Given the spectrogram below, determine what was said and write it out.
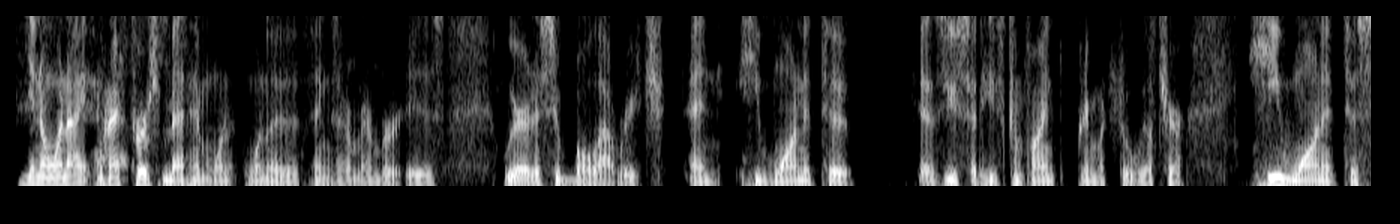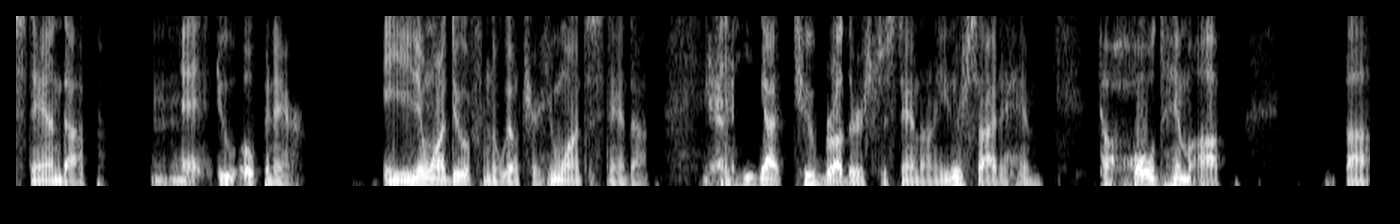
You know, when I when I first met him, one one of the things I remember is we were at a Super Bowl outreach, and he wanted to, as you said, he's confined pretty much to a wheelchair. He wanted to stand up mm-hmm. and do open air he didn't want to do it from the wheelchair. He wanted to stand up. Yeah. And he got two brothers to stand on either side of him to hold him up, uh,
